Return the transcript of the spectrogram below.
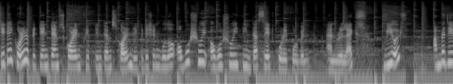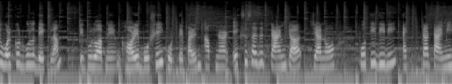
যেটাই করেন, আপনি টেন টাইমস করেন ফিফটিন টাইমস করেন রিপিটেশনগুলো অবশ্যই অবশ্যই তিনটা সেট করে করবেন। অ্যান্ড রিল্যাক্স ভিউয়ার্স আমরা যে ওয়ার্কআউটগুলো দেখলাম, এগুলো আপনি ঘরে বসেই করতে পারেন। আপনার এক্সারসাইজের টাইমটা যেন প্রতিদিনই একটা টাইমই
